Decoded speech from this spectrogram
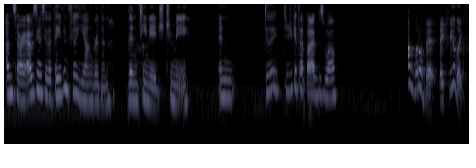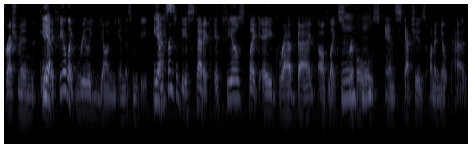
i'm sorry i was gonna say that they even feel younger than than teenage to me and do they did you get that vibe as well A little bit. They feel like freshmen. Yeah, Yeah. they feel like really young in this movie. Yeah. in terms of the aesthetic, it feels like a grab bag of like Mm-hmm. scribbles and sketches on a notepad.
